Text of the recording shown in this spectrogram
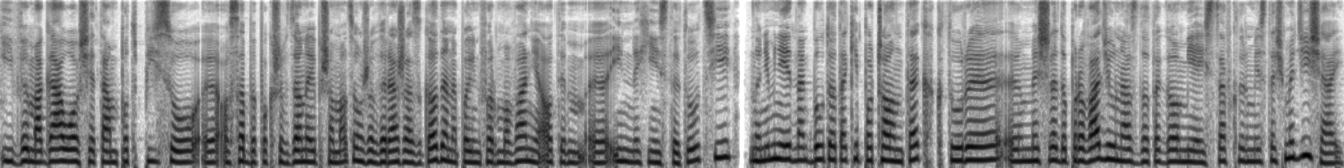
i wymagało się tam podpisu e, osoby pokrzywdzonej przemocą, że wyraża zgodę na poinformowanie o tym innych instytucji. No niemniej jednak był to taki początek, który myślę doprowadził nas do tego miejsca, w którym jesteśmy dzisiaj,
